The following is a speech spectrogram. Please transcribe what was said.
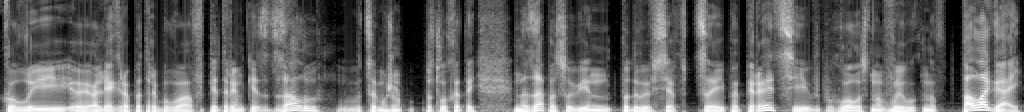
коли Алегра потребував підтримки з залу, це можна послухати на запису. Він подивився в цей папірець і голосно вигукнув: Полагай!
